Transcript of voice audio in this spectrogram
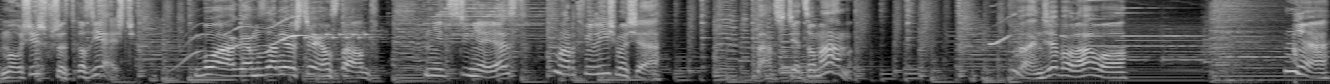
Musisz wszystko zjeść. Błagam, zabierzcie ją stąd. Nic ci nie jest? Martwiliśmy się. Patrzcie, co mam. Będzie bolało. Nie,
